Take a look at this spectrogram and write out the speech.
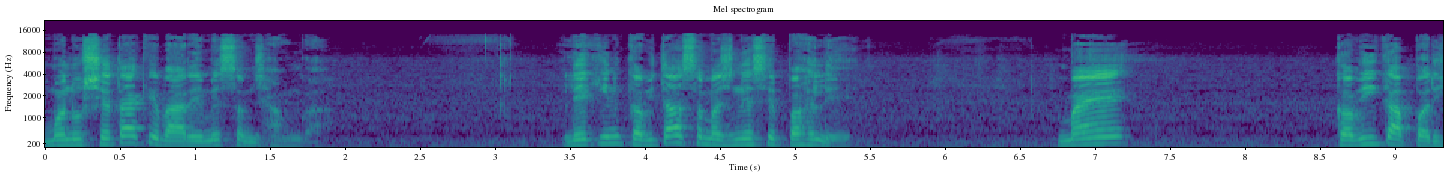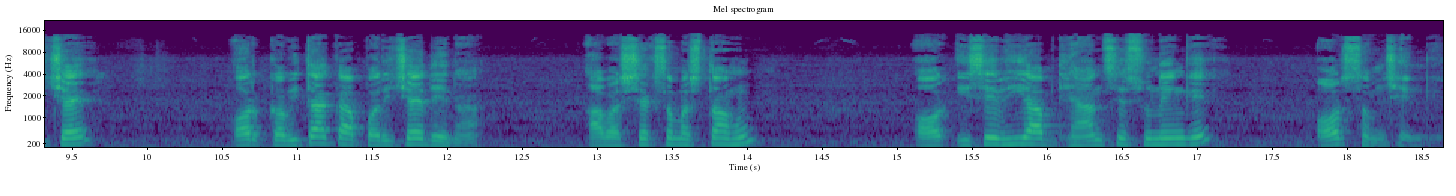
मनुष्यता के बारे में समझाऊँगा। लेकिन कविता समझने से पहले मैं कवि का परिचय और कविता का परिचय देना आवश्यक समझता हूँ और इसे भी आप ध्यान से सुनेंगे और समझेंगे।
